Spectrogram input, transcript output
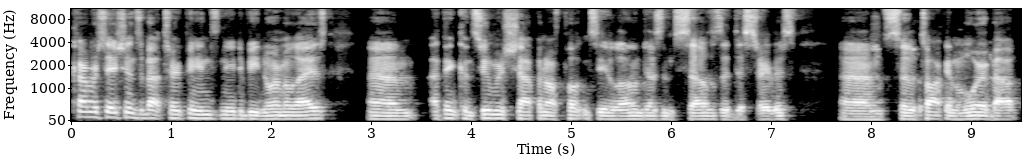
conversations about terpenes need to be normalized. Um, I think consumers shopping off potency alone does themselves a disservice. Um, so talking more about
